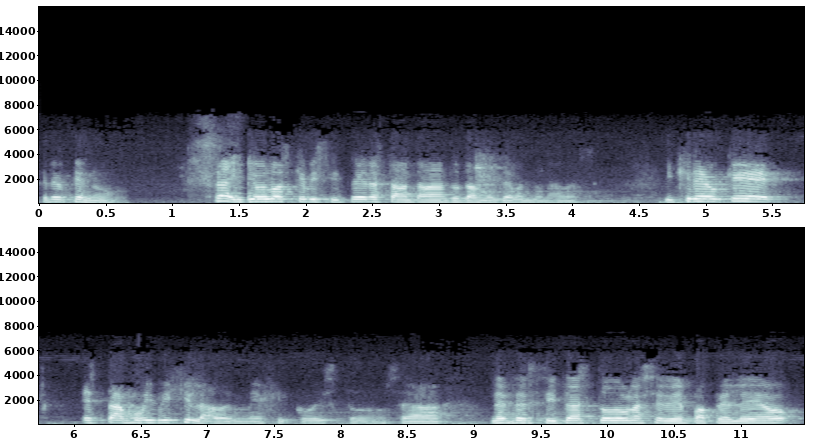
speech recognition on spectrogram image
Creo que no. O sea, yo los que visité estaban, totalmente abandonadas. Y creo que está muy vigilado en México esto. O sea, necesitas toda una serie de papeleo.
